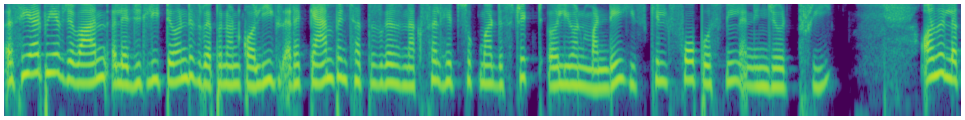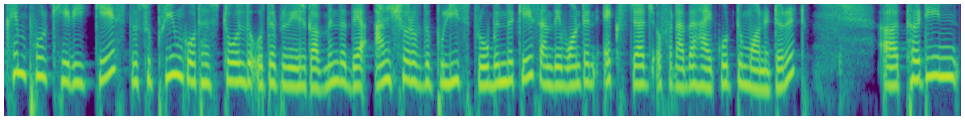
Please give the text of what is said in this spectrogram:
A CRPF Jawan allegedly turned his weapon on colleagues at a camp in Chhattisgarh's Naxal hit Sukma district early on Monday. He's killed four personnel and injured three. On the Lakhimpur Kheri case, the Supreme Court has told the Uttar Pradesh government that they are unsure of the police probe in the case and they want an ex judge of another high court to monitor it. Uh, 13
